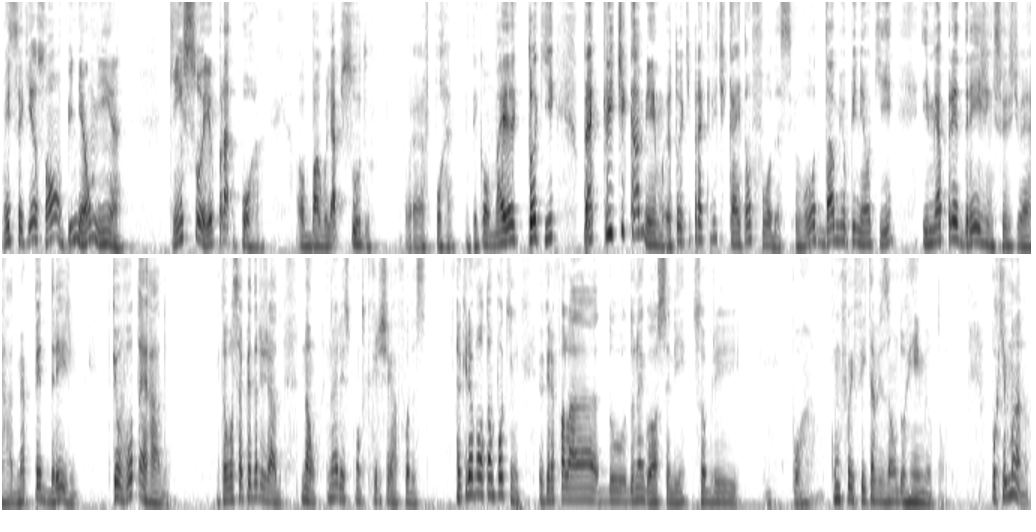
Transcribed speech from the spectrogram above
Mas isso aqui é só uma opinião minha. Quem sou eu pra. Porra, o bagulho é absurdo. É, porra, não tem como. Mas eu tô aqui pra criticar mesmo. Eu tô aqui pra criticar, então foda-se. Eu vou dar minha opinião aqui e me apedrejem se eu estiver errado. Me apedrejem. Porque eu vou estar tá errado. Então eu vou ser apedrejado. Não, não era esse ponto que eu queria chegar, foda-se. Eu queria voltar um pouquinho. Eu queria falar do, do negócio ali sobre. Porra, como foi feita a visão do Hamilton. Porque, mano,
